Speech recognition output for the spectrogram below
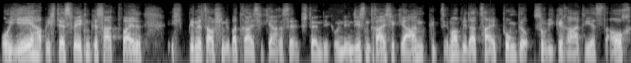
Oh je, habe ich deswegen gesagt, weil ich bin jetzt auch schon über 30 Jahre selbstständig und in diesen 30 Jahren gibt es immer wieder Zeitpunkte, so wie gerade jetzt auch,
